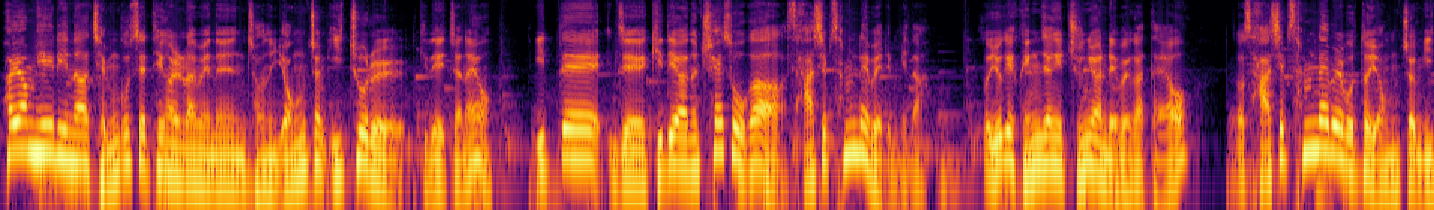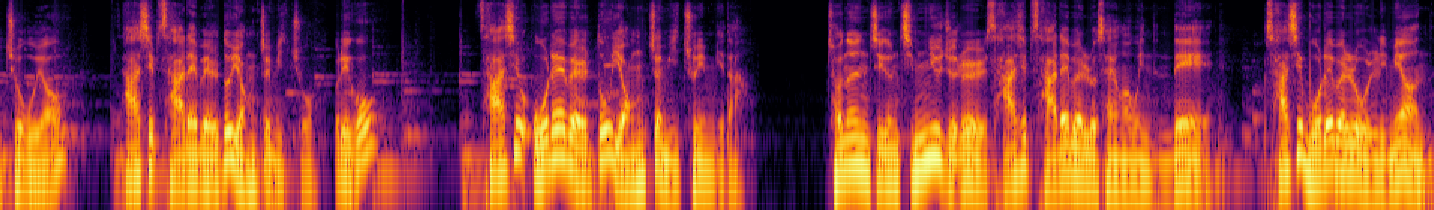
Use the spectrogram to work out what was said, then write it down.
화염 힐이나 잼구 세팅하려면은 저는 0.2초를 기대했잖아요. 이때 이제 기대하는 최소가 43레벨입니다. 그래서 이게 굉장히 중요한 레벨 같아요. 그래서 43레벨부터 0.2초고요. 44레벨도 0.2초. 그리고 45레벨도 0.2초입니다. 저는 지금 집유주를 44레벨로 사용하고 있는데 45레벨로 올리면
